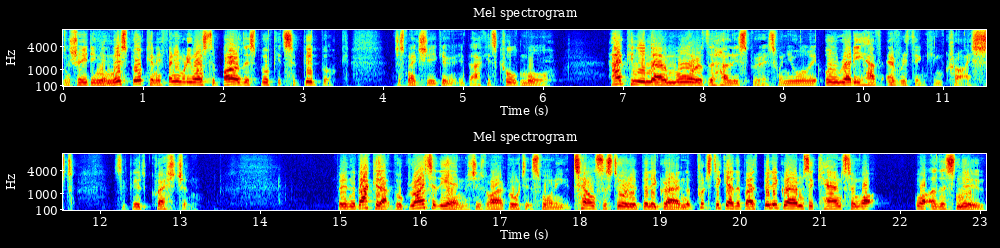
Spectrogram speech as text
I was reading in this book, and if anybody wants to borrow this book, it's a good book. Just make sure you give it me back. It's called More. How can you know more of the Holy Spirit when you already have everything in Christ? It's a good question. But in the back of that book, right at the end, which is why I brought it this morning, it tells the story of Billy Graham that puts together both Billy Graham's accounts and what, what others knew.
